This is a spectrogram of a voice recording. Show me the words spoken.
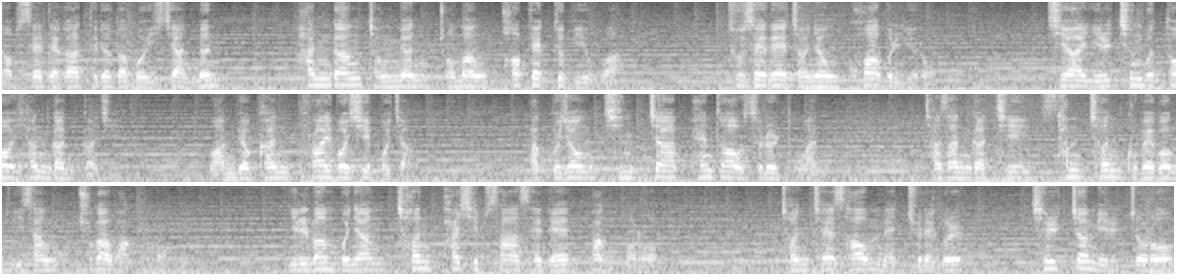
옆 세대가 들여다보이지 않는 한강 정면 조망 퍼펙트 뷰와 두 세대 전용 코아 분리로 지하 1층부터 현관까지 완벽한 프라이버시 보장, 압구정 진짜 펜트하우스를 통한 자산 가치 3,900억 이상 추가 확보, 일반 분양 1,084세대 확보로 전체 사업 매출액을 7.1조로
